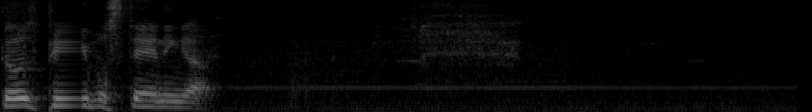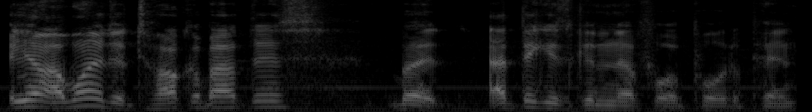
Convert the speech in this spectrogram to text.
Those people standing up. You know, I wanted to talk about this, but I think it's good enough for a pull the pin.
